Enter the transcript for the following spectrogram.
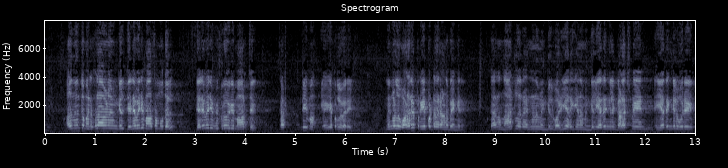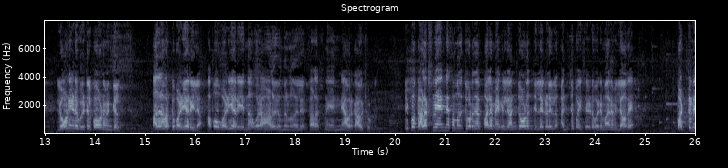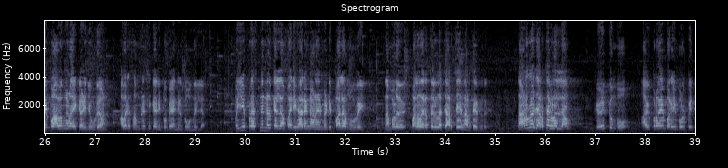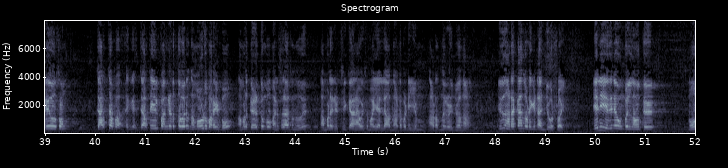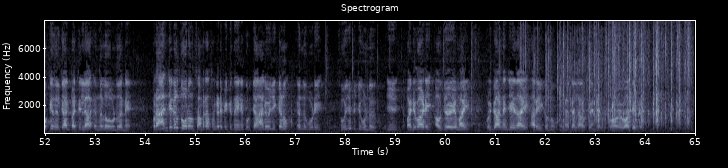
അത് നിങ്ങൾക്ക് മനസ്സിലാവണമെങ്കിൽ ജനുവരി മാസം മുതൽ ജനുവരി ഫെബ്രുവരി മാർച്ച് കഷ്ടി ഏപ്രിൽ വരെ നിങ്ങൾ വളരെ പ്രിയപ്പെട്ടവരാണ് ബാങ്കിന്. കാരണം നാട്ടിലിറങ്ങണമെങ്കിൽ വഴിയറിയണമെങ്കിൽ ഏതെങ്കിലും കളക്ഷൻ ഏതെങ്കിലും ഒരു ലോണിയുടെ വീട്ടിൽ പോകണമെങ്കിൽ അതിനവർക്ക് വഴിയറിയില്ല. അപ്പോൾ വഴിയറിയുന്ന ഒരാൾ എന്നുള്ളതിൽ കളക്ഷൻ എന്നെ അവർക്ക് ആവശ്യമുണ്ട് ഇപ്പൊ കളക്ഷൻ എന്നെ സംബന്ധിച്ച് പറഞ്ഞാൽ പല മേഖലയിൽ അഞ്ചോളം ജില്ലകളിൽ അഞ്ച് പൈസയുടെ വരുമാനമില്ലാതെ പട്ടിണി പാവങ്ങളായി കഴിഞ്ഞുകൂടുകയാണ്. അവരെ സംരക്ഷിക്കാൻ ഇപ്പൊ ബാങ്കിന് തോന്നുന്നില്ല. അപ്പൊ ഈ പ്രശ്നങ്ങൾക്കെല്ലാം പരിഹാരം കാണാൻ വേണ്ടി പല മുറി നമ്മൾ പലതരത്തിലുള്ള ചർച്ചയും നടത്തിയിട്ടുണ്ട്. നടന്ന ചർച്ചകളെല്ലാം കേൾക്കുമ്പോൾ അഭിപ്രായം പറയുമ്പോൾ പിറ്റേ ദിവസം ചർച്ച ചർച്ചയിൽ പങ്കെടുത്തവർ നമ്മോട് പറയുമ്പോൾ നമ്മൾ കേൾക്കുമ്പോൾ മനസ്സിലാക്കുന്നത് നമ്മളെ രക്ഷിക്കാൻ ആവശ്യമായ എല്ലാ നടപടിയും നടന്നു കഴിഞ്ഞു എന്നാണ്. ഇത് നടക്കാൻ തുടങ്ങിയിട്ട് അഞ്ചു വർഷമായി. ഇനി ഇതിനു മുമ്പിൽ നമുക്ക് നോക്കി നിൽക്കാൻ പറ്റില്ല എന്നുള്ളത് കൊണ്ട് തന്നെ ബ്രാഞ്ചുകൾ തോറും സമരം സംഘടിപ്പിക്കുന്നതിനെ കുറിച്ച് ആലോചിക്കണം എന്നുകൂടി സൂചിപ്പിച്ചുകൊണ്ട് ഈ പരിപാടി ഔദ്യോഗികമായി ഉദ്ഘാടനം ചെയ്തതായി അറിയിക്കുന്നു. നിങ്ങൾക്ക് എല്ലാവർക്കും എന്റെ വിപ്ലവ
